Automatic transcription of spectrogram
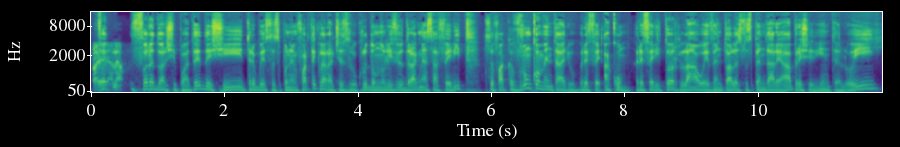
Părerea mea. Fără doar și poate, deși trebuie să spunem foarte clar acest lucru, domnul Liviu Dragnea s-a ferit să facă vreun comentariu refer- acum referitor la o eventuală suspendare a președintelui.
